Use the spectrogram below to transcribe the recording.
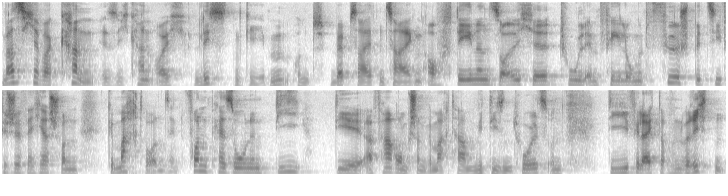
Was ich aber kann, ist, ich kann euch Listen geben und Webseiten zeigen, auf denen solche Tool-Empfehlungen für spezifische Fächer schon gemacht worden sind. Von Personen, die die Erfahrung schon gemacht haben mit diesen Tools und die vielleicht davon berichten,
